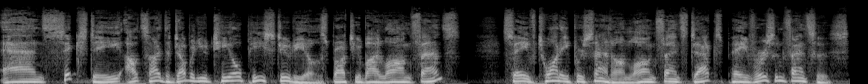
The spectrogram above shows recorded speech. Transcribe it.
and 60 outside the WTOP studios. Brought to you by Long Fence. Save 20% on Long Fence decks, pavers, and fences.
